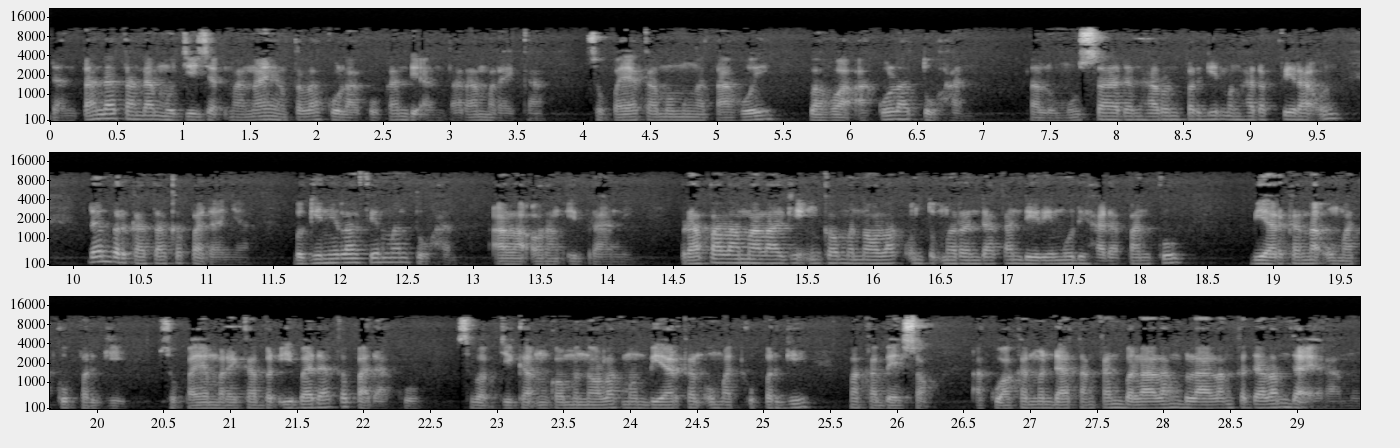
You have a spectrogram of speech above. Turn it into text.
dan tanda-tanda mujizat mana yang telah kulakukan di antara mereka, supaya kamu mengetahui bahwa akulah Tuhan. Lalu Musa dan Harun pergi menghadap Firaun dan berkata kepadanya, Beginilah firman Tuhan, Allah orang Ibrani. Berapa lama lagi engkau menolak untuk merendahkan dirimu di hadapanku? Biarkanlah umatku pergi, supaya mereka beribadah kepadaku. Sebab jika engkau menolak membiarkan umatku pergi, maka besok aku akan mendatangkan belalang-belalang ke dalam daerahmu.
